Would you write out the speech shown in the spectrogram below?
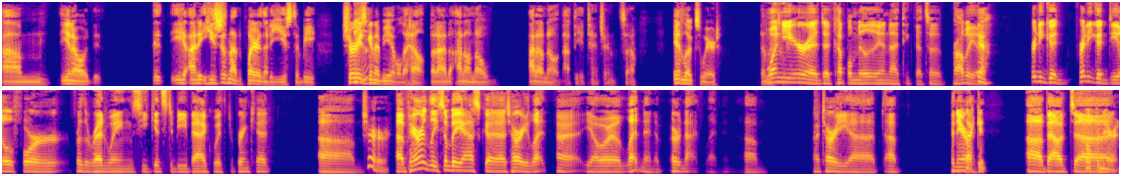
Um, you know, it, it, he, I, he's just not the player that he used to be. Sure, he's Mhm. going to be able to help, but I, I don't know. I don't know about the attention. So it looks weird. It one looks year at a couple million i think that's a probably a Yeah. pretty good pretty good deal for for the red wings he gets to be back with DeBrincat. Um. Sure. apparently somebody asked uh, atari let uh you know or Lettinen, or not Lettinen, um atari uh, uh panarin could- uh, about uh oh, Panarin.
